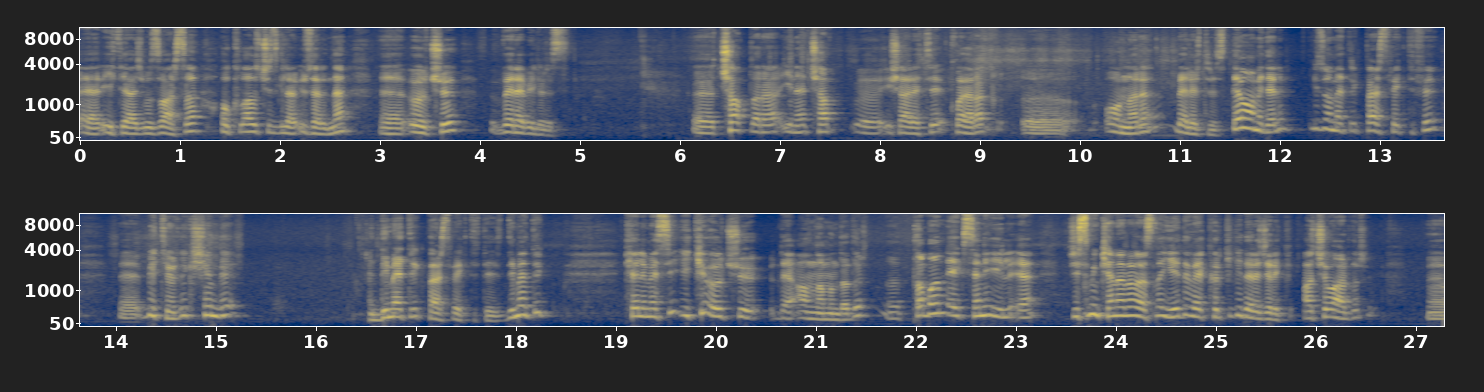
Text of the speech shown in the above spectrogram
eğer ihtiyacımız varsa o kılavuz çizgiler üzerinden ölçü verebiliriz. Çaplara yine çap işareti koyarak onları belirtiriz. Devam edelim. İzometrik perspektifi e, bitirdik. Şimdi dimetrik perspektifteyiz. Dimetrik kelimesi iki ölçüde anlamındadır. E, Taban ekseni ile cismin kenarı arasında 7 ve 42 derecelik açı vardır. E,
